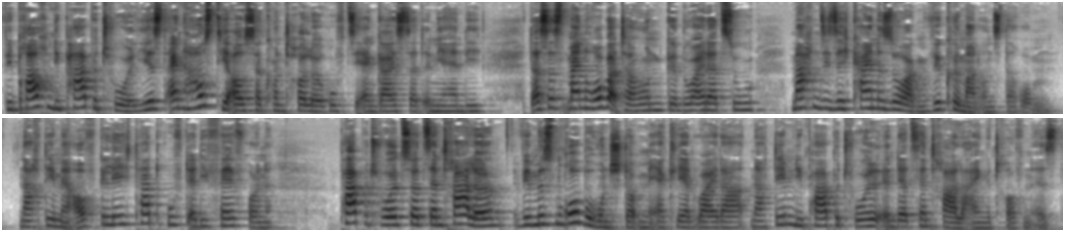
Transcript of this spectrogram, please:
Wir brauchen die Paw Patrol. Hier ist ein Haustier außer Kontrolle, ruft sie entgeistert in ihr Handy. Das ist mein Roboterhund, gibt Roy dazu. Machen Sie sich keine Sorgen, wir kümmern uns darum. Nachdem er aufgelegt hat, ruft er die Fellfreunde. Paw Patrol zur Zentrale. Wir müssen Robohund stoppen, erklärt Ryder, nachdem die Paw Patrol in der Zentrale eingetroffen ist.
